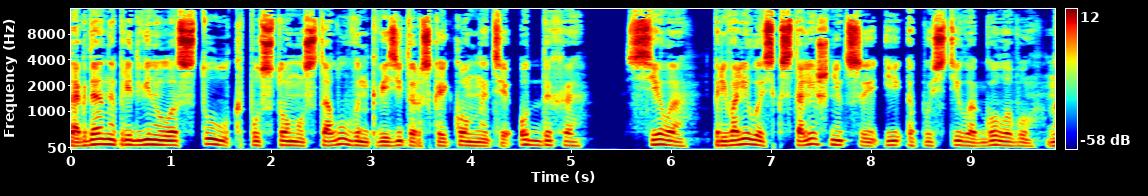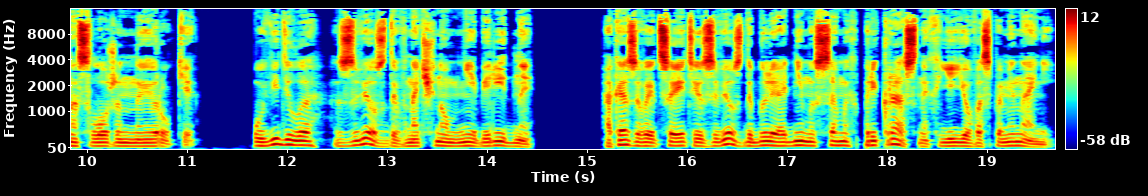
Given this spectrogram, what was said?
Тогда она придвинула стул к пустому столу в инквизиторской комнате отдыха, села, привалилась к столешнице и опустила голову на сложенные руки. Увидела звезды в ночном небе Ридны. Оказывается, эти звезды были одним из самых прекрасных ее воспоминаний.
